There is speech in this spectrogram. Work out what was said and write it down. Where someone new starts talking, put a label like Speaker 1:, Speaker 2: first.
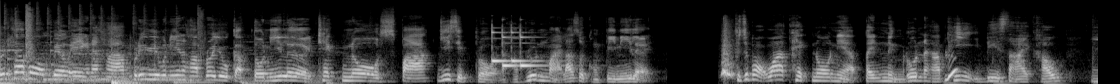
Speaker 1: สวัสดีครับผมเบลเองนะครับรีวิววันนี้นะครับ เราอยู่กับตัวนี้เลย Techno Spark 20 Pro นะครับ รุ่นใหม่ล่าสุดของปีนี้เลย คือจะบอกว่า Techno เนี่ย เป็นหนึ่งรุ่นนะครับ ที่ดีไซน์เขา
